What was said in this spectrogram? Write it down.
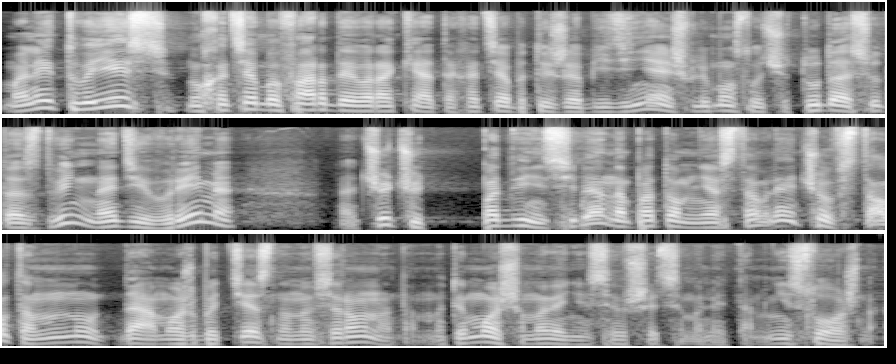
Молитва есть, но хотя бы фарды и ракеты, хотя бы ты же объединяешь в любом случае туда-сюда сдвинь, найди время, а чуть-чуть подвинь себя, но потом не оставляй. Что, встал там, ну да, может быть тесно, но все равно там. Ты можешь омовение совершить самолет, там несложно.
